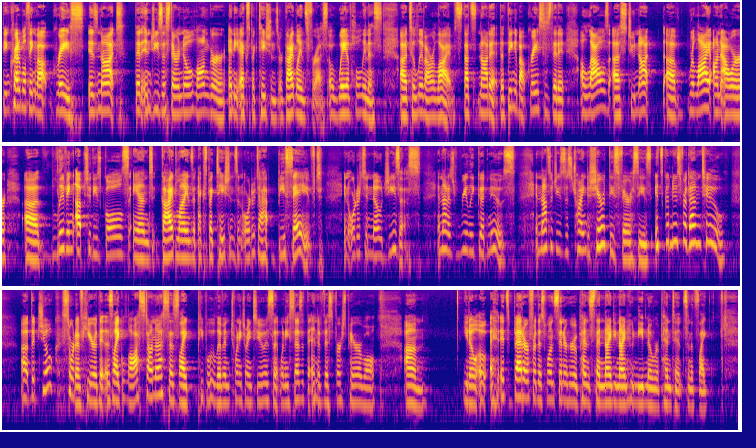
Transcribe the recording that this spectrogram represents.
The incredible thing about grace is not that in Jesus there are no longer any expectations or guidelines for us, a way of holiness uh, to live our lives. That's not it. The thing about grace is that it allows us to not uh, rely on our uh, living up to these goals and guidelines and expectations in order to ha- be saved, in order to know Jesus. And that is really good news. And that's what Jesus is trying to share with these Pharisees. It's good news for them too. Uh, the joke, sort of, here that is like lost on us as like people who live in 2022 is that when he says at the end of this first parable, um, you know, oh, it's better for this one sinner who repents than 99 who need no repentance. And it's like,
